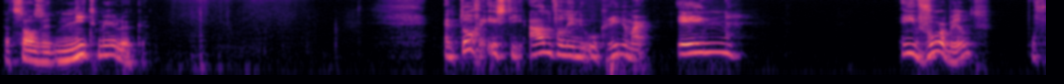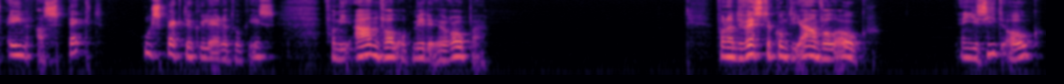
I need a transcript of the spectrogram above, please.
Dat zal ze niet meer lukken. En toch is die aanval in de Oekraïne maar één, één voorbeeld of één aspect hoe spectaculair het ook is, van die aanval op Midden-Europa. Van het westen komt die aanval ook. En je ziet ook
